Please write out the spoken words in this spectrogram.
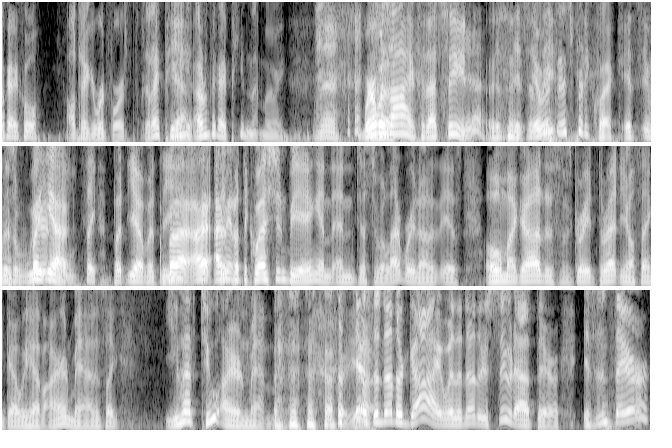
Okay, cool. I'll take your word for it. Did I pee? Yeah. I don't think I peed in that movie. Where was I for that scene? Yeah, it's, it's just it was, the- it's pretty quick. It's it was a weird yeah. little thing. But yeah, but the But I- I- the- mean- but the question being, and, and just to elaborate on it, is oh my god, this is a great threat. You know, thank God we have Iron Man. It's like you have two Iron Men. There's Yeah. another guy with another suit out there, isn't there?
